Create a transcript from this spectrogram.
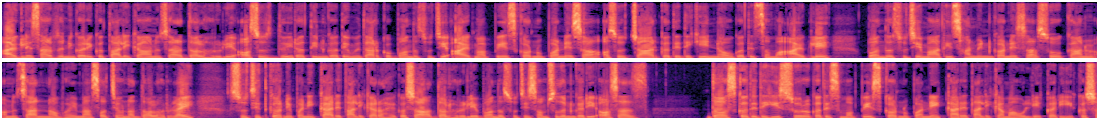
आयोगले सार्वजनिक गरेको तालिका अनुसार दलहरूले असोज दुई र तीन गते उम्मेद्वारको बन्द सूची आयोगमा पेश गर्नुपर्नेछ। असोज चार गतेदेखि नौ गतेसम्म आयोगले बन्द सूचीमाथि छानबिन गर्नेछ। सो कानून अनुसार नभएमा सच्याउन दलहरूलाई सूचित गर्ने पनि कार्यतालिका रहेको छ। दलहरूले बन्द सूची संशोधन गरी असाज दस गतेदेखि सोह्र गतेसम्म पेश गर्नुपर्ने कार्यतालिकामा उल्लेख गरिएको छ।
